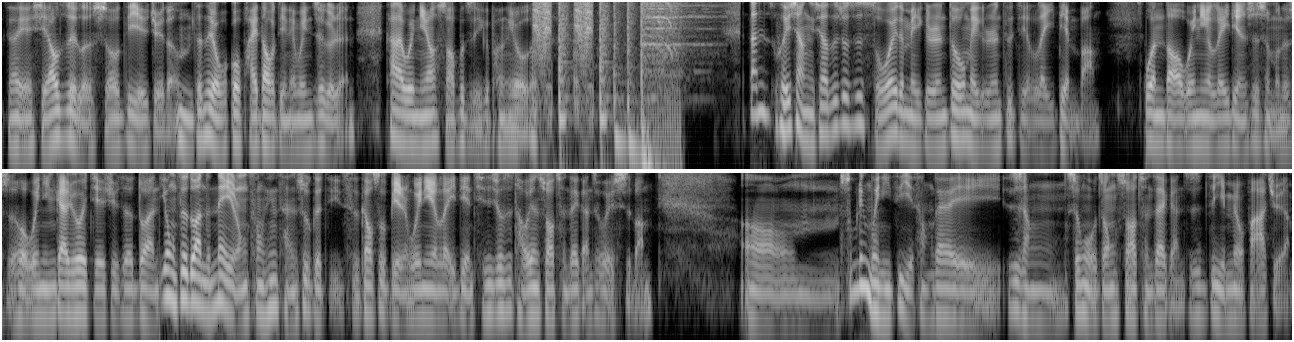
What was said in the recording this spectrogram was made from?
在写到这里的时候，自己也觉得，嗯，真的有够拍到点的维尼这个人，看来维尼要少不止一个朋友了。但回想一下，这就是所谓的每个人都有每个人自己的雷点吧。问到维尼的雷点是什么的时候，维尼应该就会截取这段，用这段的内容重新阐述个几次，告诉别人维尼的雷点其实就是讨厌刷存在感这回事吧。嗯，说不定维尼自己也常在日常生活中刷存在感，只是自己没有发觉啊，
